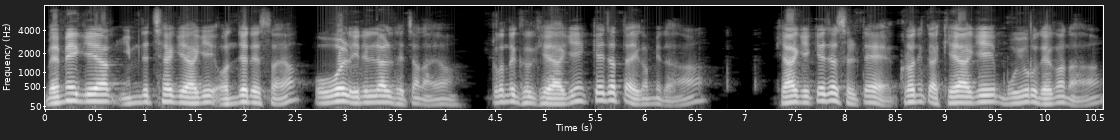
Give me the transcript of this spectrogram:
매매계약, 임대차 계약이 언제 됐어요? 5월 1일 날 됐잖아요. 그런데 그 계약이 깨졌다 이겁니다. 계약이 깨졌을 때 그러니까 계약이 무효로 되거나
